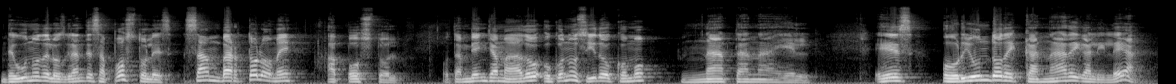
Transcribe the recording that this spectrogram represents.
de uno de los grandes apóstoles, San Bartolomé Apóstol, o también llamado o conocido como Natanael. Es oriundo de Caná de Galilea.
